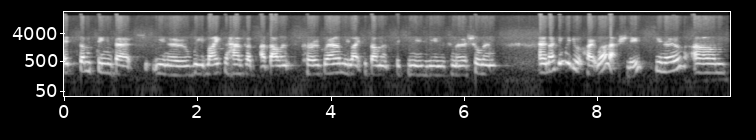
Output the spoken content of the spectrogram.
it's something that you know we like to have a, a balanced program. We like to balance the community and the commercial, and and I think we do it quite well actually. You know, um,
